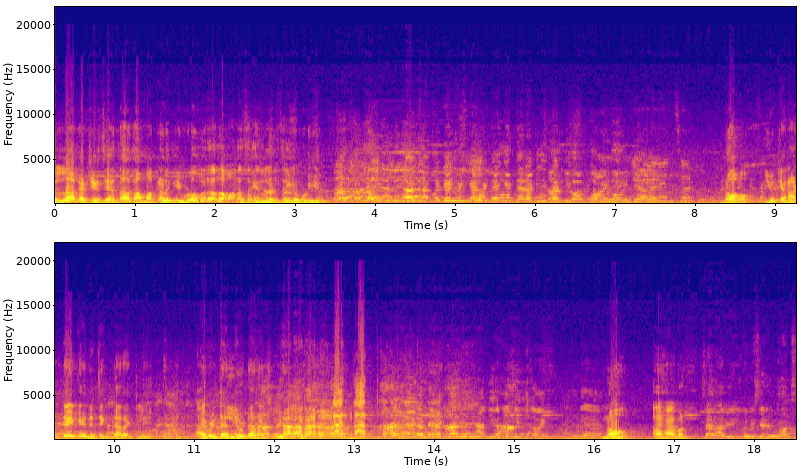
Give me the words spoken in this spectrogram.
எல்லா கட்சியும் சேர்ந்து அதான் மக்களுக்கு இவ்வளவு விரோதமான செயல்கள் செய்ய முடியும். No you cannot take anything directly i will tell you directly Have you have you joined India? no i haven't sir have you initiated talks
